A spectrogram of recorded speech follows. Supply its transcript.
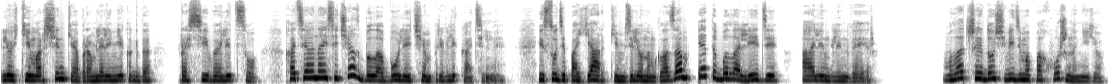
Легкие морщинки обрамляли некогда красивое лицо, хотя она и сейчас была более чем привлекательная. И, судя по ярким зеленым глазам, это была леди Айлин Глинвейр. Младшая дочь, видимо, похожа на нее.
